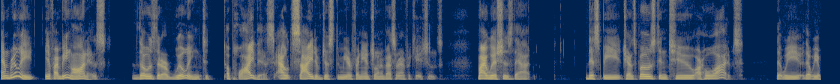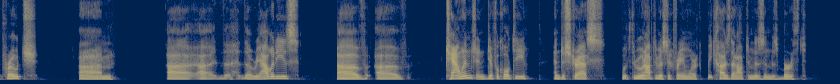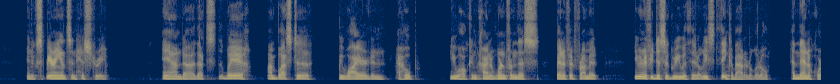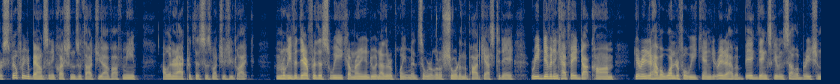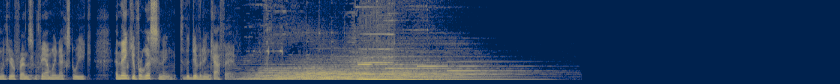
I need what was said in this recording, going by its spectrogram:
and really, if I'm being honest, those that are willing to apply this outside of just the mere financial and investment applications, my wish is that this be transposed into our whole lives, that we that we approach um, uh, uh, the the realities of of challenge and difficulty and distress through an optimistic framework because that optimism is birthed in experience and history. And uh, that's the way I'm blessed to be wired. And I hope you all can kind of learn from this, benefit from it. Even if you disagree with it, at least think about it a little. And then, of course, feel free to bounce any questions or thoughts you have off me. I'll interact with this as much as you'd like. I'm going to leave it there for this week. I'm running into another appointment, so we're a little short on the podcast today. Read dividendcafe.com. Get ready to have a wonderful weekend. Get ready to have a big Thanksgiving celebration with your friends and family next week. And thank you for listening to the Dividend Cafe.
